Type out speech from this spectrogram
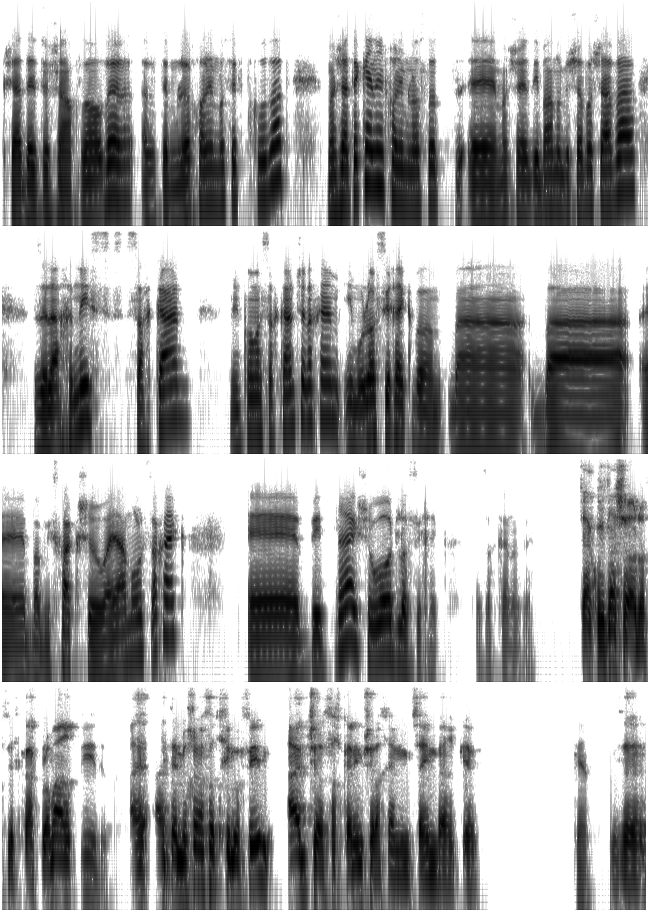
כשהדדליין של המחזור עובר, אז אתם לא יכולים להוסיף הקבוצות. מה שאתם כן יכולים לעשות, אה, מה שדיברנו בשבוע שעבר, זה להכניס שחקן במקום השחקן שלכם, אם הוא לא שיחק ב, ב, ב, במשחק שהוא היה אמור לשחק, בתנאי שהוא עוד לא שיחק, השחקן הזה. שהקבוצה שלו לא שיחקה, כלומר, בדיוק. אתם יכולים לעשות חילופים עד שהשחקנים שלכם נמצאים בהרכב. כן. זה,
